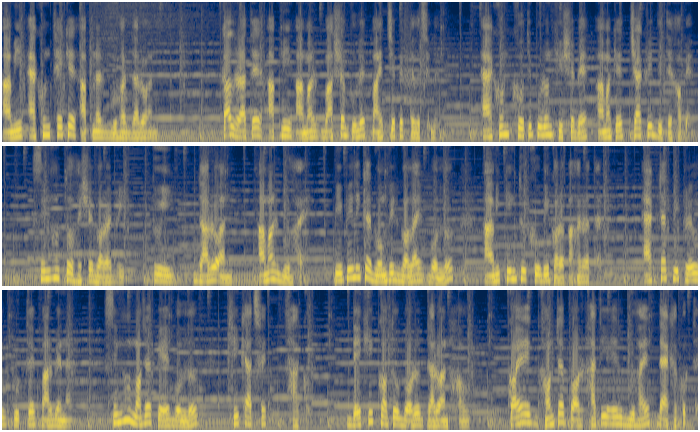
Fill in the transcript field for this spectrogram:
আমি এখন থেকে আপনার গুহার দারোয়ান। কাল রাতে আপনি আমার বাসা ভুলে পায়ে চেপে ফেলেছিলেন। এখন ক্ষতিপূরণ হিসেবে আমাকে চাকরি দিতে হবে। সিংহ তো হেসে গড়াগড়ি তুই দারোয়ান, আমার গুহায়। পিপিলিকা গম্ভীর গলায় বলল, আমি কিন্তু খুবই করা পাহারাদার একটা পিঁপড়েও ঢুকতে পারবে না। সিংহ মজা পেয়ে বলল, ঠিক আছে, থাকো। দেখি কত বড় দারোয়ান হও। কয়েক ঘণ্টা পর হাতি এল গুহায় দেখা করতে।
